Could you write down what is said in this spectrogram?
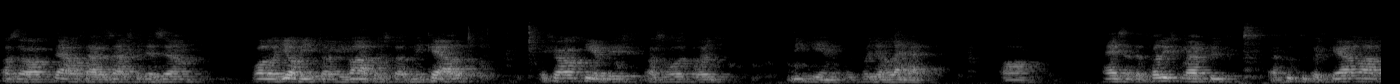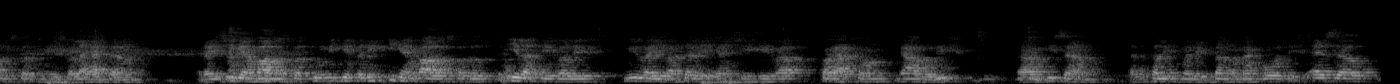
az az elhatározás, hogy ezen valahogy javítani, változtatni kell, és a kérdés az volt, hogy miként, hogy hogyan lehet. A helyzetet felismertük, tudtuk, hogy kell változtatni, és a lehetem erre is igen választottunk, miként pedig igen választatott életével és műveivel, tevékenységével Karácsony Gábor is, hiszen ez a felismerés benne megvolt, és ezzel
